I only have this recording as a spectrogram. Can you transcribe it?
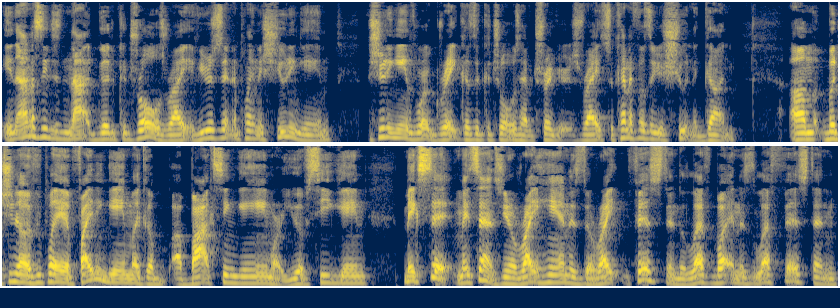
and honestly just not good controls, right? If you're sitting and playing a shooting game, the shooting games work great because the controllers have triggers, right? So it kind of feels like you're shooting a gun. Um, but you know, if you play a fighting game like a, a boxing game or a UFC game, makes it makes sense. You know, right hand is the right fist and the left button is the left fist, and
